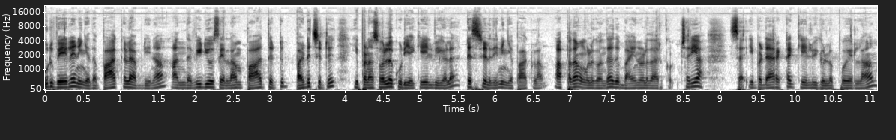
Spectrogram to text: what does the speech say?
ஒருவேளை நீங்கள் அதை பார்க்கல அப்படின்னா அந்த வீடியோஸ் எல்லாம் பார்த்துட்டு படிச்சுட்டு இப்போ நான் சொல்லக்கூடிய கேள்விகளை டெஸ்ட் எழுதி நீங்கள் பார்க்கலாம். அப்போ தான் உங்களுக்கு வந்து அது பயனுள்ளதாக இருக்கும். சரியா? சரி இப்போ டேரெக்டாக கேள்விக்குள்ளே போயிடலாம்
